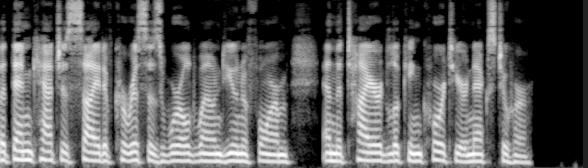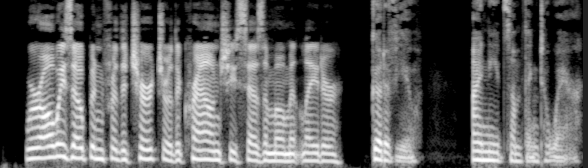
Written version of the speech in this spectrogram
but then catches sight of Carissa's world wound uniform and the tired looking courtier next to her. We're always open for the church or the crown, she says a moment later. Good of you. I need something to wear.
